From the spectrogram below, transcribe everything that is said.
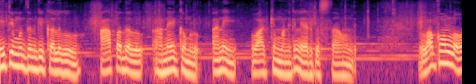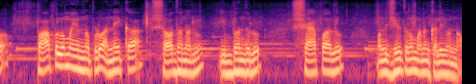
నీతిమంతునికి కలుగు ఆపదలు అనేకములు అని వాక్యం మనకి నేర్పిస్తూ ఉంది. లోకంలో పాపులమై ఉన్నప్పుడు అనేక శోధనలు ఇబ్బందులు శాపాలు మన జీవితంలో మనం కలిగి ఉన్నాం.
